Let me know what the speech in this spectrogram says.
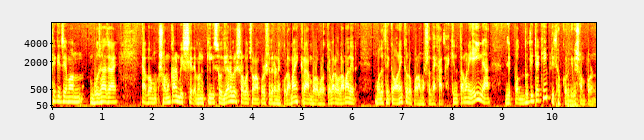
থেকে যেমন বোঝা যায় এবং সমকাল বিশ্বের এমনকি সৌদি আরবের সর্বোচ্চ মহাপরিষদের অনেক ওলামা একরাম বড় বড় কেবার ওলামাদের মধ্যে থেকে অনেকেরও পরামর্শ দেখা যায়। কিন্তু তার মানে এই না যে পদ্ধতিটাকেই পৃথক করে দিবে সম্পূর্ণ।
